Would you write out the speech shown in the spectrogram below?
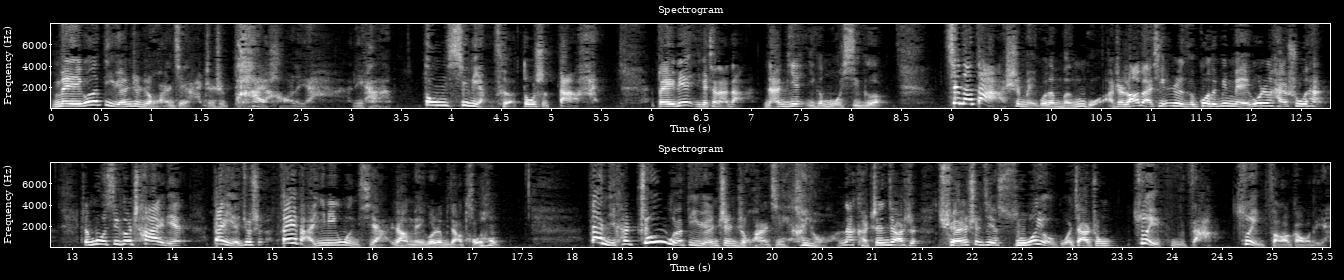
美国的地缘政治环境啊，真是太好了呀！你看，东西两侧都是大海，北边一个加拿大，南边一个墨西哥。加拿大是美国的盟国啊，这老百姓日子过得比美国人还舒坦。这墨西哥差一点，但也就是非法移民问题啊，让美国人比较头痛。但你看中国的地缘政治环境，哎呦，那可真叫是全世界所有国家中最复杂、最糟糕的呀！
